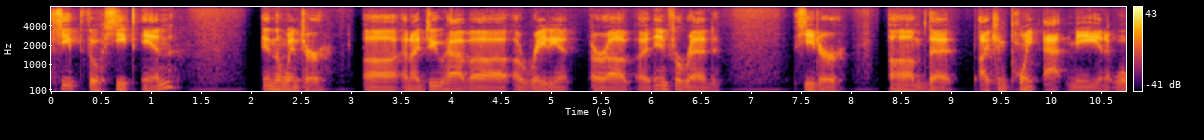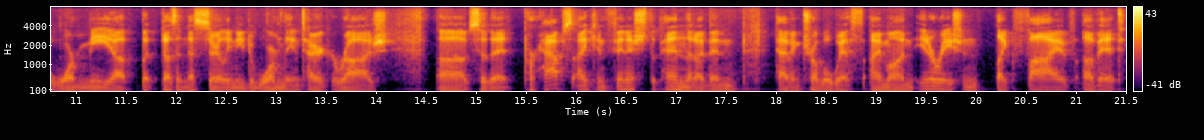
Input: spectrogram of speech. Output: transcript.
keep the heat in in the winter. Uh, and I do have a, a radiant or a, an infrared heater um, that I can point at me and it will warm me up, but doesn't necessarily need to warm the entire garage. Uh, so that perhaps I can finish the pen that I've been having trouble with. I'm on iteration like five of it.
